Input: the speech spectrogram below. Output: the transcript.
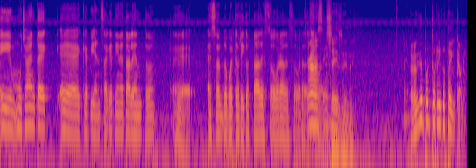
y mucha gente eh, que piensa que tiene talento. Eh, eso de Puerto Rico está de sobra, de sobra, de Ah, sobra. sí. Sí, sí, sí. Pero es que Puerto Rico está bien cabrón.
